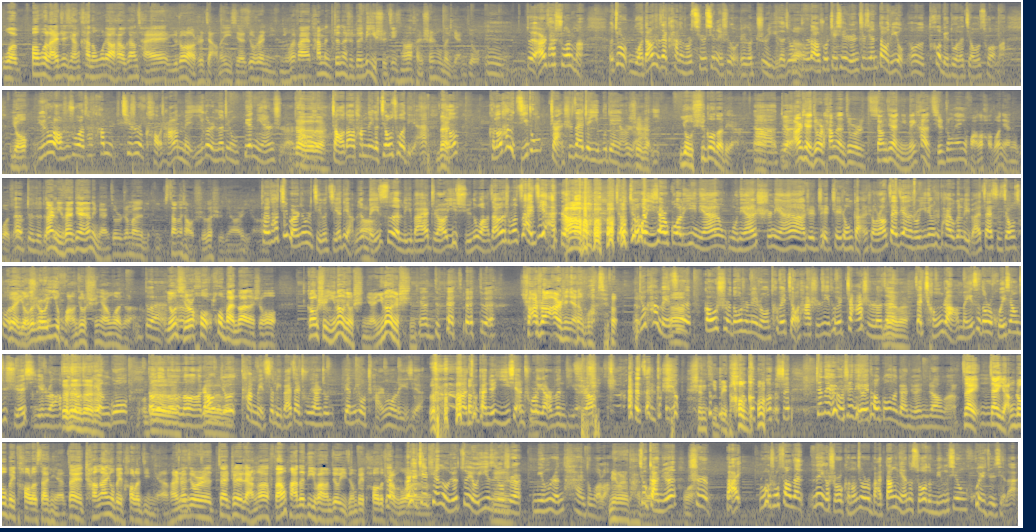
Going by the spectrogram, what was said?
我包括来之前看的物料，还有刚才于舟老师讲的一些，就是你你会发现他们真的是对历史进行了很深入的研究，嗯。对，而他说了嘛，就是我当时在看的时候，其实心里是有这个质疑的，就是不知道说这些人之间到底有没有特别多的交错嘛？有，于舟老师说了，他他们其实是考察了每一个人的这种编年史，然后找到他们那个交错点，可能可能他就集中展示在这一部电影里，是有虚构的点。啊，对，而且就是他们就是相见，你没看，其实中间一晃了好多年就过去了。哎，对对对。但是你在电影里面就是这么三个小时的时间而已啊。对，它基本上就是几个节点嘛，就每一次李白只要一许诺，咱们什么再见，是吧？就就会一下过了一年、五年、十年啊，这这这种感受。然后再见的时候，一定是他又跟李白再次交错。对，有的时候一晃就十年过去了。对，尤其是后后半段的时候，高适一弄就十年，一弄就十年。对对对。刷刷二十年就过去了，你就看每次高适都是那种特别脚踏实地、特别扎实的在在成长，每一次都是回乡去学习，是吧？回乡去练功，等等等等等等。然后你就看每次李白再出现，就变得又孱弱了一些，啊，就感觉胰腺出了一点问题，然后 再看又身体被掏空，是真的有一种身体被掏空的感觉，你知道吗？在在扬州被掏了三年，在长安又被掏了几年，反正就是在这两个繁华的地方就已经被掏的差不多了。而且这片子我觉得最有意思就是名人太多了，名人太多，就感觉是把如果说放在那个时候，可能就是把当年的所有的明星汇聚起来。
